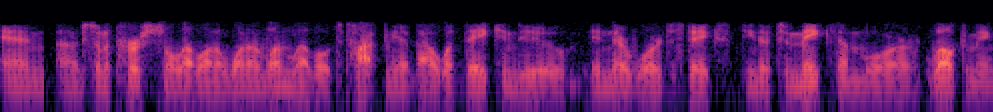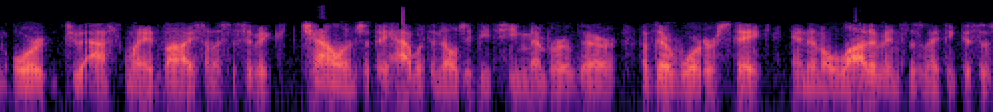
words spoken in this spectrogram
and uh, just on a personal level, on a one-on-one level, to talk to me about what they can do in their wards stakes, you know, to make them more welcoming, or to ask my advice on a specific challenge that they have with an LGBT member of their of their ward or stake. And in a lot of instances, and I think this is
